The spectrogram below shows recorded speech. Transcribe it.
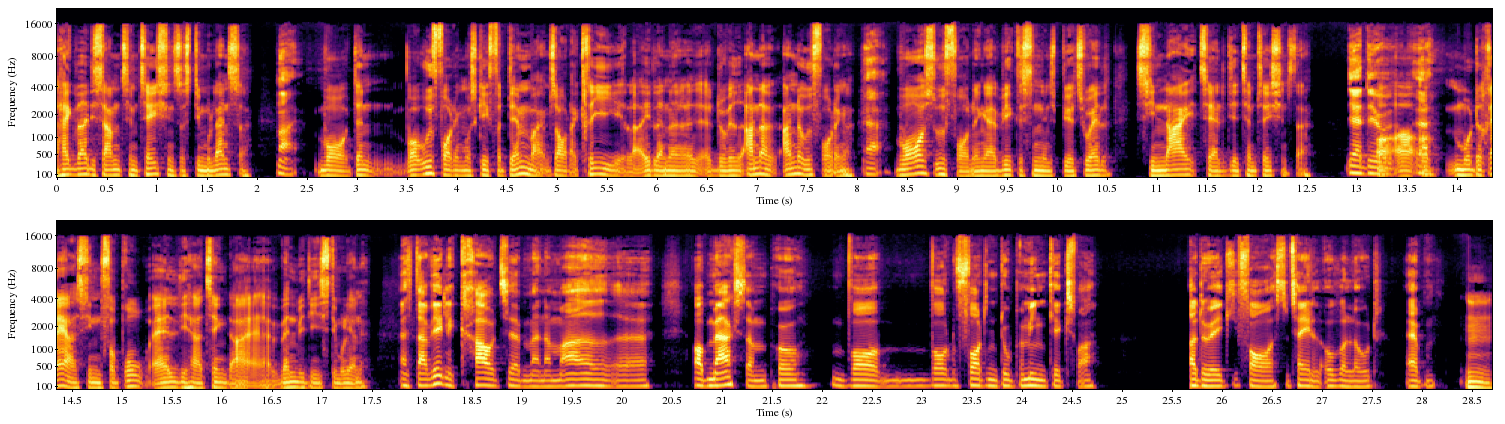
der har ikke været de samme temptations og stimulanser, Nej, hvor, den, hvor udfordringen måske for dem var, så var der krig, eller et eller andet, du ved, andre, andre udfordringer. Ja. Vores udfordring er virkelig sådan en spirituel, sige nej til alle de her temptations der, ja, det er jo, og, og, ja. og moderere sin forbrug af alle de her ting, der er vanvittigt stimulerende. Altså, der er virkelig krav til, at man er meget øh, opmærksom på, hvor, hvor du får din dopamin-kicks fra, og du ikke får total overload af dem, Mm.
